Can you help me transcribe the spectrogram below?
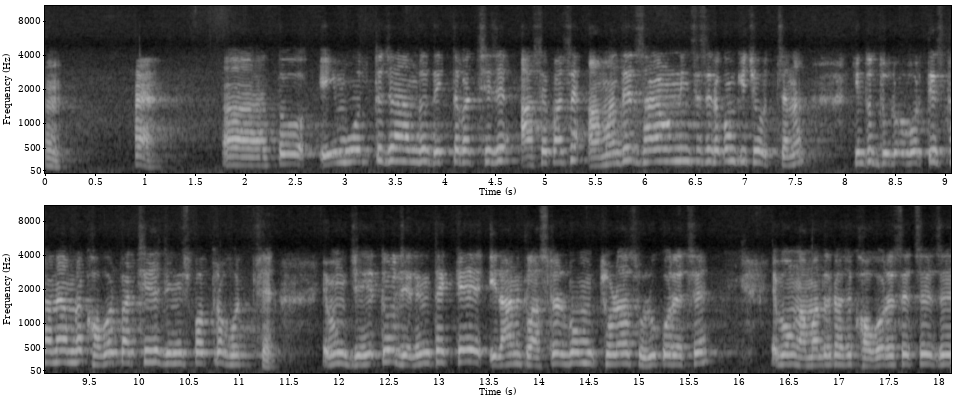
হ্যাঁ। আহ, তো এই মুহূর্তে যা আমরা দেখতে পাচ্ছি যে আশেপাশে আমাদের সারাউন্ডিংসে সেরকম কিছু হচ্ছে না। কিন্তু দূরবর্তী স্থানে আমরা খবর পাচ্ছি যে জিনিসপত্র হচ্ছে। এবং যেহেতু যেদিন থেকে ইরান ক্লাস্টার বোম ছোড়া শুরু করেছে এবং আমাদের কাছে খবর এসেছে যে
